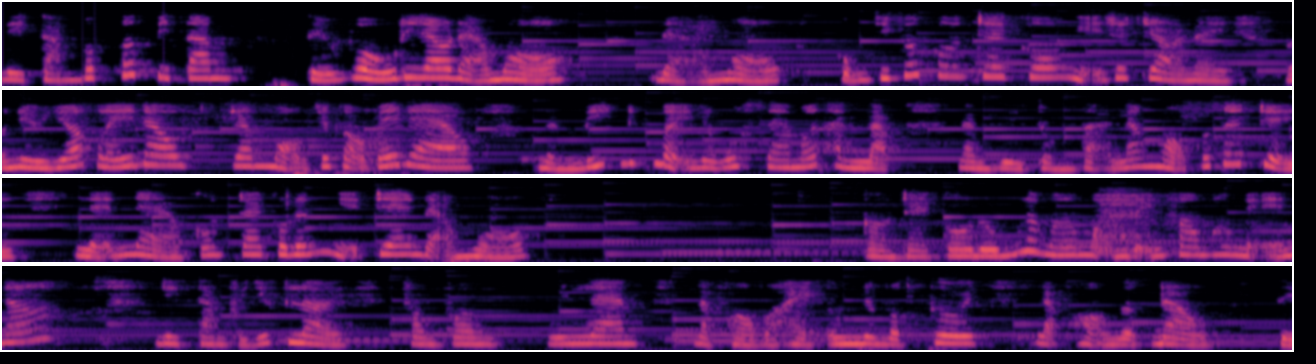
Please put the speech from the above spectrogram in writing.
đi Tâm bấp bấp đi Tâm, tiểu vũ đi đâu đạo mộ? Đạo mộ, cũng chỉ có con trai cô nghĩ ra trò này, ở New York lấy đâu ra mộ cho cậu bé đào. Mình biết nước Mỹ là quốc gia mới thành lập, làm gì tồn tại lăng mộ có giá trị, lẽ nào con trai cô đến Nghĩa Trang đạo mộ? Con trai cô đúng là mơ mộng viễn phong hơn mẹ nó. Đi tâm phải dứt lời, phong vân, William, Lập Hộ vào Hàng ưng đưa bật cười, Lập Hộ gật đầu, Tỷ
